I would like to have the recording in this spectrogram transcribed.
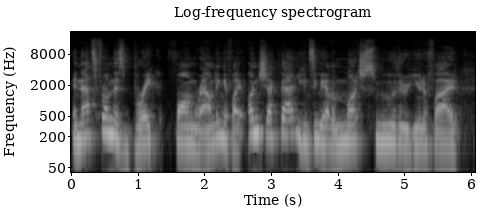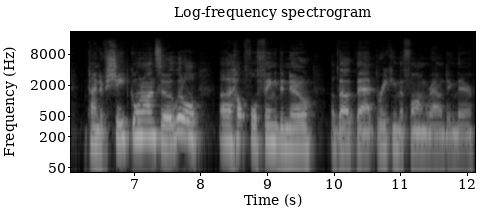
and that's from this break Phong rounding. If I uncheck that, you can see we have a much smoother, unified kind of shape going on. So a little uh, helpful thing to know about that, breaking the Phong rounding there.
